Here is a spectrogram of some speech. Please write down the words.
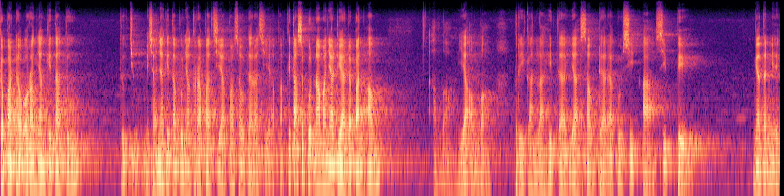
kepada orang yang kita tuju. Misalnya kita punya kerabat siapa saudara siapa kita sebut namanya di hadapan Allah. Ya Allah berikanlah hidayah saudaraku si A si B. Ngeten ya.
